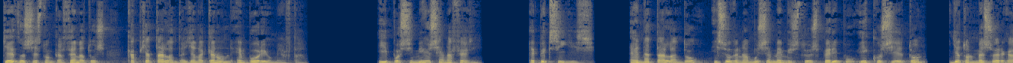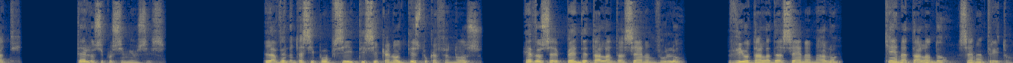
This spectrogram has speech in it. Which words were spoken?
και έδωσε στον καθένα τους κάποια τάλαντα για να κάνουν εμπόριο με αυτά. Η υποσημείωση αναφέρει «Επεξήγηση ένα τάλαντο ισοδυναμούσε με μισθούς περίπου 20 ετών για τον μέσο εργάτη. Τέλος υποσημείωσης. Λαβαίνοντας υπόψη τις ικανότητες του καθενός, έδωσε πέντε τάλαντα σε έναν δούλο, δύο τάλαντα σε έναν άλλον και ένα τάλαντο σε έναν τρίτο.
